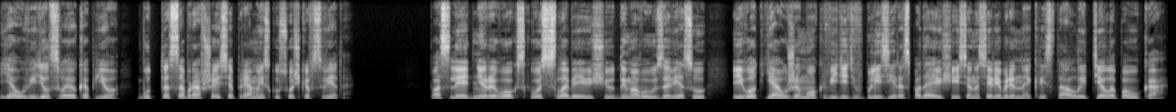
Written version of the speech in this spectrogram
я увидел свое копье, будто собравшееся прямо из кусочков света. Последний рывок сквозь слабеющую дымовую завесу, и вот я уже мог видеть вблизи распадающиеся на серебряные кристаллы тело паука.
